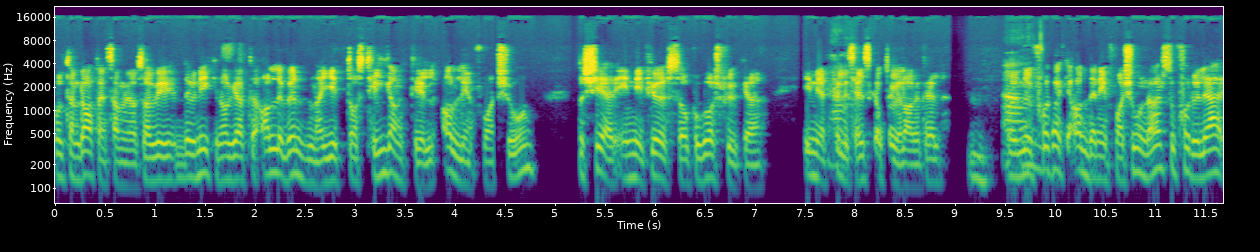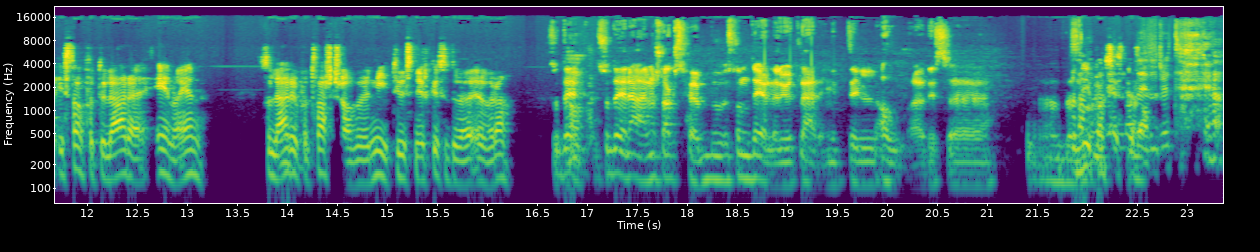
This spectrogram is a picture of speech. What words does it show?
holde en datainnsamling, så vi, det unike i Norge er at alle bøndene har gitt oss tilgang til all informasjon som skjer inne i fjøset og på gårdsbruket inni et felles selskap som vi lager til. Mm. Og når du får tak i all den informasjonen der, så får du lære, i stedet for at du lærer én og én, så lærer du på tvers av 9000 yrkesutøvere. Så, det, så, dere er en slags hub som deler ut læring til alle disse uh, ja.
